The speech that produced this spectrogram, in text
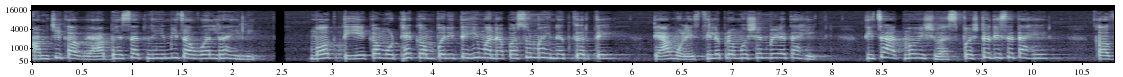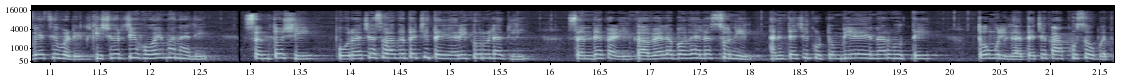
आमची काव्या अभ्यासात नेहमीच अव्वल राहिली. मग ती एका मोठ्या कंपनीतही मनापासून मेहनत करते. त्यामुळेच तिला प्रमोशन मिळत आहे. तिचा आत्मविश्वास स्पष्ट दिसत आहे. काव्याचे वडील किशोरजी होय म्हणाले संतोषी पोराच्या स्वागताची तयारी करू लागली. संध्याकाळी काव्याला बघायला सुनील आणि त्याचे कुटुंबीय येणार होते. तो मुलगा त्याच्या काकूसोबत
